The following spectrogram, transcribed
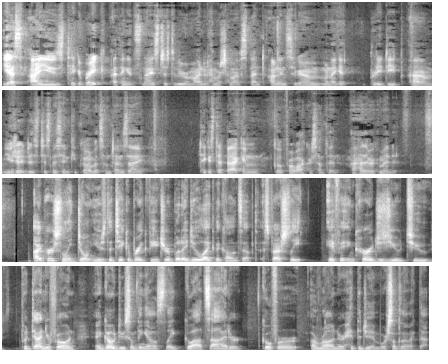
Yes, I use Take a Break. I think it's nice just to be reminded how much time I've spent on Instagram when I get pretty deep. Um, usually I just dismiss it and keep going, but sometimes I take a step back and go for a walk or something. I highly recommend it. I personally don't use the take a break feature, but I do like the concept, especially if it encourages you to put down your phone and go do something else, like go outside or go for a run or hit the gym or something like that.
